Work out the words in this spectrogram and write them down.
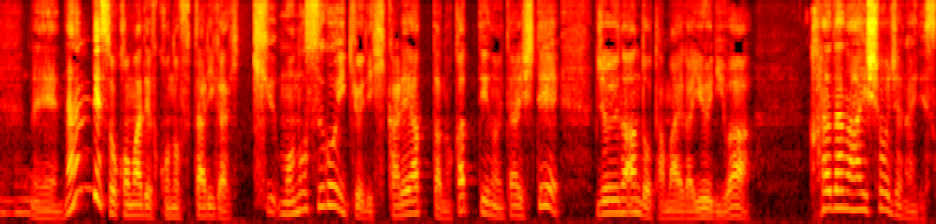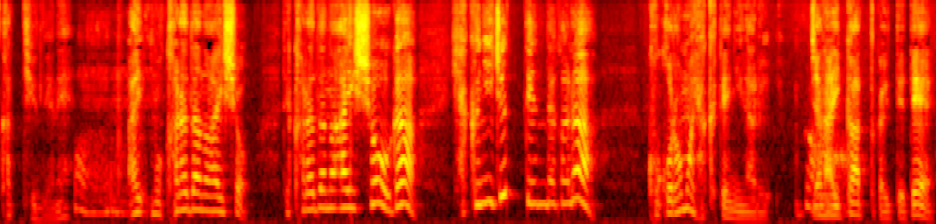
ねえ、なんでそこまでこの二人がものすごい勢いで惹かれ合ったのかっていうのに対して、女優の安藤玉恵が言うには、体の相性じゃないですかって言うんだよね。あいもう体の相性。で、体の相性が120点だから、心も100点になるじゃないかとか言ってて、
